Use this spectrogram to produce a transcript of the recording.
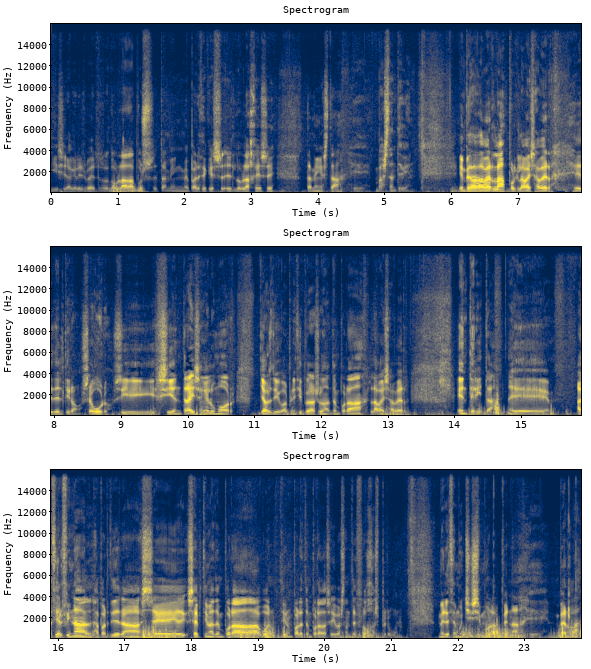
Y si la queréis ver doblada, pues también me parece que el doblaje ese también está eh, bastante bien. Empezad a verla porque la vais a ver eh, del tirón, seguro. Si, si entráis en el humor, ya os digo, al principio de la segunda temporada, la vais a ver enterita. Eh, hacia el final, a partir de la séptima temporada, bueno, tiene un par de temporadas ahí bastante flojas, pero bueno, merece muchísimo la pena eh, verla.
